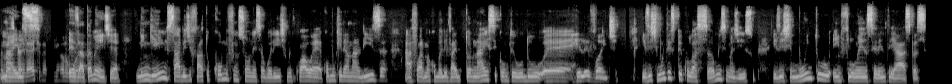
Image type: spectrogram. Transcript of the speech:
Na Mas. Skynet, né? Exatamente, é. Ninguém sabe de fato como funciona esse algoritmo e qual é, como que ele analisa a forma como ele vai tornar esse conteúdo é, relevante. Existe muita especulação em cima disso, existe muito influencer, entre aspas,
